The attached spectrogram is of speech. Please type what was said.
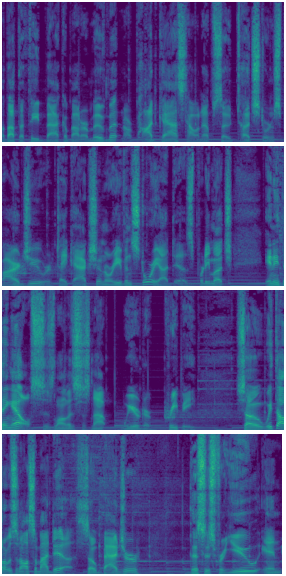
about the feedback about our movement and our podcast, how an episode touched or inspired you, or take action, or even story ideas. Pretty much anything else, as long as it's not weird or creepy. So we thought it was an awesome idea. So, Badger, this is for you and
